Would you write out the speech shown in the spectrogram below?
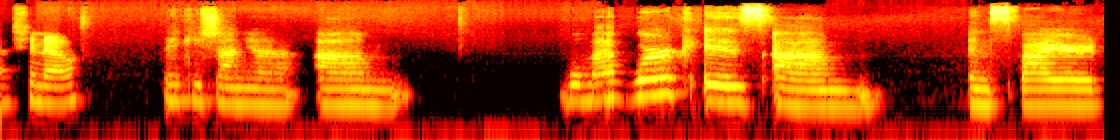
Uh, Chanel. Thank you, Xenia. Um, well, my work is um, inspired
